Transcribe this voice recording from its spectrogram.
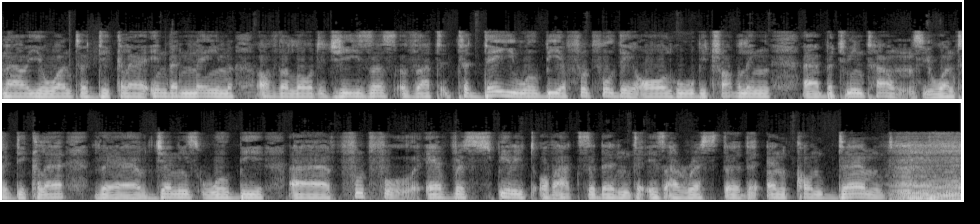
Now you want to declare in the name of the Lord Jesus that today will be a fruitful day. All who will be traveling uh, between towns, you want to declare their journeys will be uh, fruitful. Every spirit of accident is arrested and condemned.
